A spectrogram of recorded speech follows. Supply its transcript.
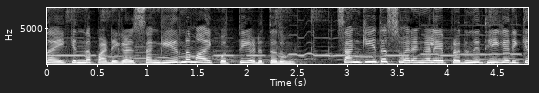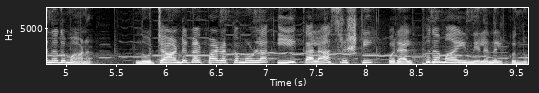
നയിക്കുന്ന പടികൾ സങ്കീർണമായി കൊത്തിയെടുത്തതും സംഗീത സ്വരങ്ങളെ പ്രതിനിധീകരിക്കുന്നതുമാണ്. നൂറ്റാണ്ടുകൾ പഴക്കമുള്ള ഈ കലാസൃഷ്ടി ഒരത്ഭുതമായി നിലനിൽക്കുന്നു.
